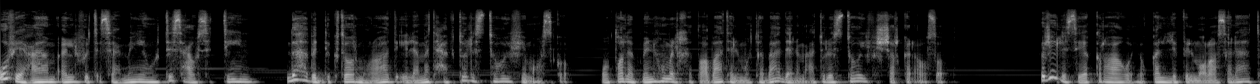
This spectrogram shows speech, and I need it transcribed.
وفي عام 1969 ذهب الدكتور مراد إلى متحف تولستوي في موسكو. وطلب منهم الخطابات المتبادلة مع تولستوي في الشرق الأوسط. فجلس يقرأ ويقلب في المراسلات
